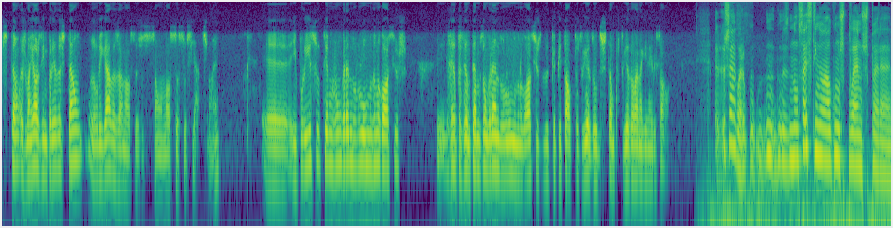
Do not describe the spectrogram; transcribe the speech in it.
estão, as maiores empresas estão ligadas a nossas, são nossos associados, não é? Eh, e por isso temos um grande volume de negócios, representamos um grande volume de negócios de capital português ou de gestão portuguesa lá na Guiné-Bissau. Já agora, não sei se tinham alguns planos para,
